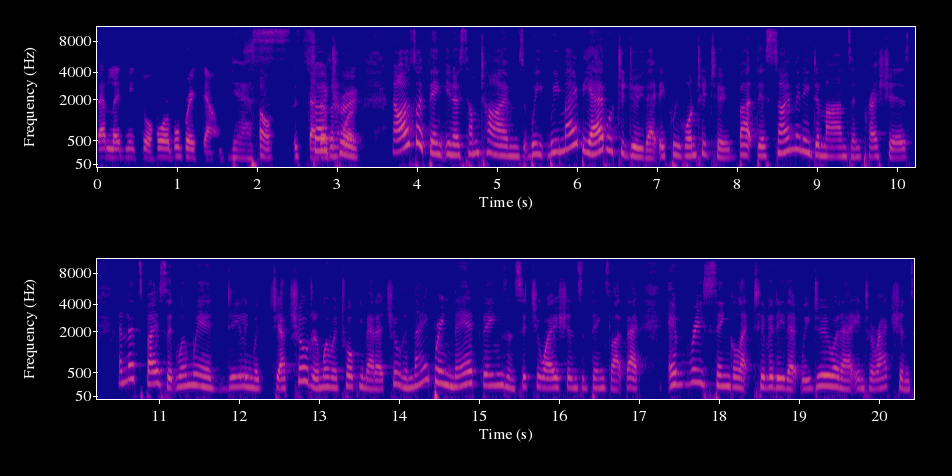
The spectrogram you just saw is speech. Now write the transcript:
That led me to a horrible breakdown. Yes. So It's That so true. work. Now, I also think, you know, sometimes we, we may be able to do that if we wanted to, but there's so many demands and pressures. And let's face it, when we're dealing with our children, when we're talking about our children, they bring their things and situations and things like that. Every single activity that we do and our interactions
